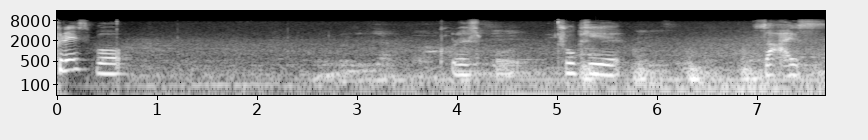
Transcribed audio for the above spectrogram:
Crespo. Crespo. Çok iyi. Zeiss.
